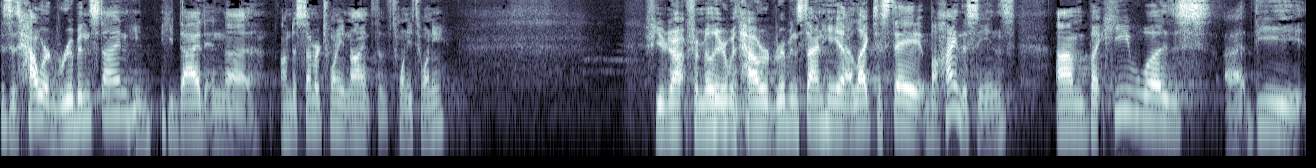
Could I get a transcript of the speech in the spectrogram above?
This is Howard Rubenstein. He, he died in, uh, on December 29th of 2020. If you're not familiar with Howard Rubenstein, he uh, liked to stay behind the scenes, um, but he was uh, the,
